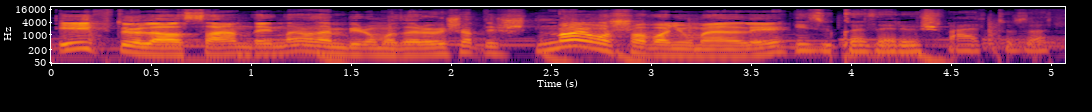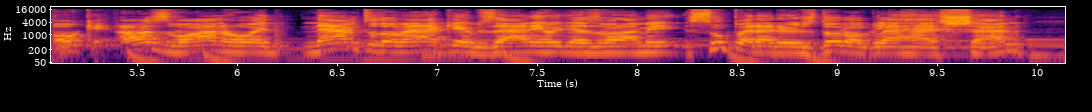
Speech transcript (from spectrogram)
ég tőle a szám, de én nagyon nem bírom az erőset, és nagyon savanyú mellé. Nézzük az erős változat. Oké, okay, az van, hogy nem tudom elképzelni, hogy ez valami szuper erős dolog lehessen,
